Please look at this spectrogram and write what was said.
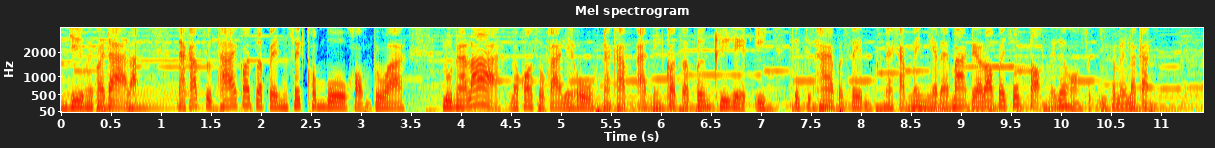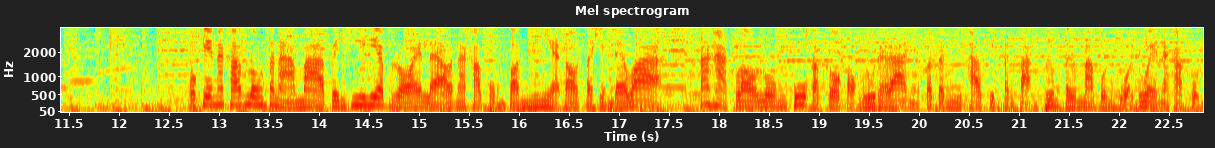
ำชื่อไม่ค่อยได้ละนะครับสุดท้ายก็จะเป็นเซตคอมโบของตัวลูนาร่าแล้วก็โซกาเลโอนะครับอันนี้ก็จะเพิ่มครีเรทอีก 7.5%นะครับไม่มีอะไรมากเดี๋ยวเราไปทดสอบในเรื่องของสกิลกันเลยละกันโอเคนะครับ ลงสนามมาเป็นที่เรียบร้อยแล้วนะครับผมตอนนี้เนี่ยเราจะเห็นได้ว่า ถ้าหากเราลงคู่กับตัวของลูนาร่าเนี่ยก็จะมีพาสซีฟต่างๆ เพิ่มเติมมาบนหัวด้วยนะครับผม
